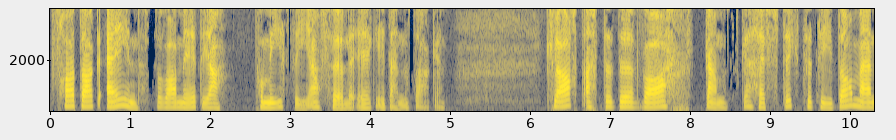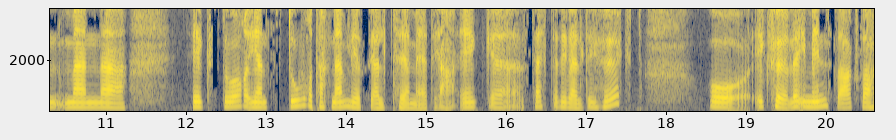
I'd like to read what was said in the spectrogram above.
fra dag én så var media på min side, føler jeg, i denne saken. Klart at det var ganske heftig til tider, men, men eh, jeg står i en stor takknemlighetsgjeld til media. Jeg eh, setter de veldig høyt, og jeg føler i min sak så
